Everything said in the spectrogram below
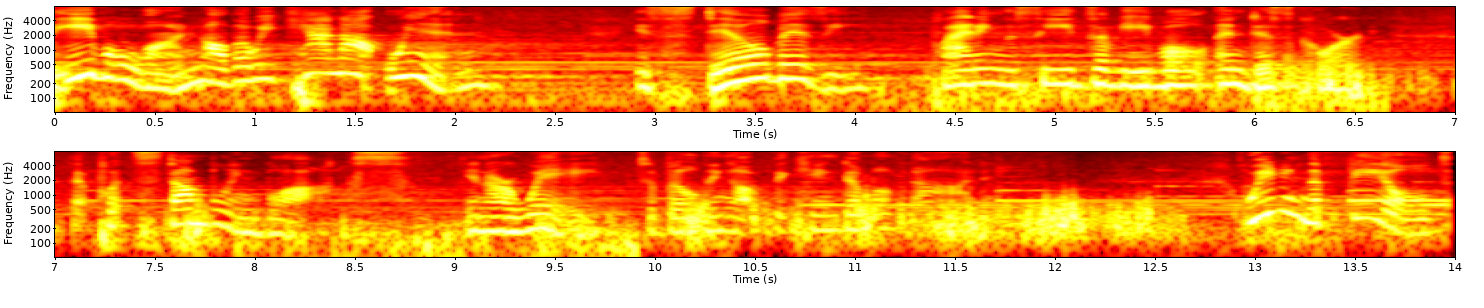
The evil one, although he cannot win, is still busy planting the seeds of evil and discord that put stumbling blocks in our way to building up the kingdom of God. Weeding the field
